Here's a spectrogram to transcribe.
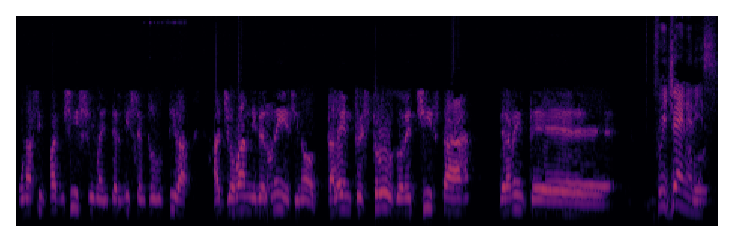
una simpaticissima intervista introduttiva a Giovanni Veronesi, no? talento estroso, regista veramente eh, Sui generis.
